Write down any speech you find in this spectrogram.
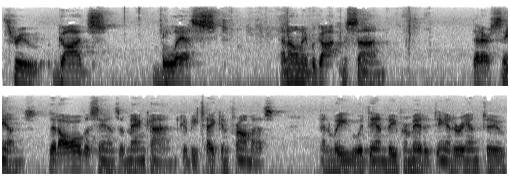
Through God's blessed and only begotten Son, that our sins, that all the sins of mankind could be taken from us, and we would then be permitted to enter into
